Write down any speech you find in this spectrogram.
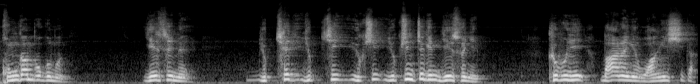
공간복음은 예수님의 육체, 육치, 육신, 육신적인 예수님, 그분이 만왕의 왕이시다.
